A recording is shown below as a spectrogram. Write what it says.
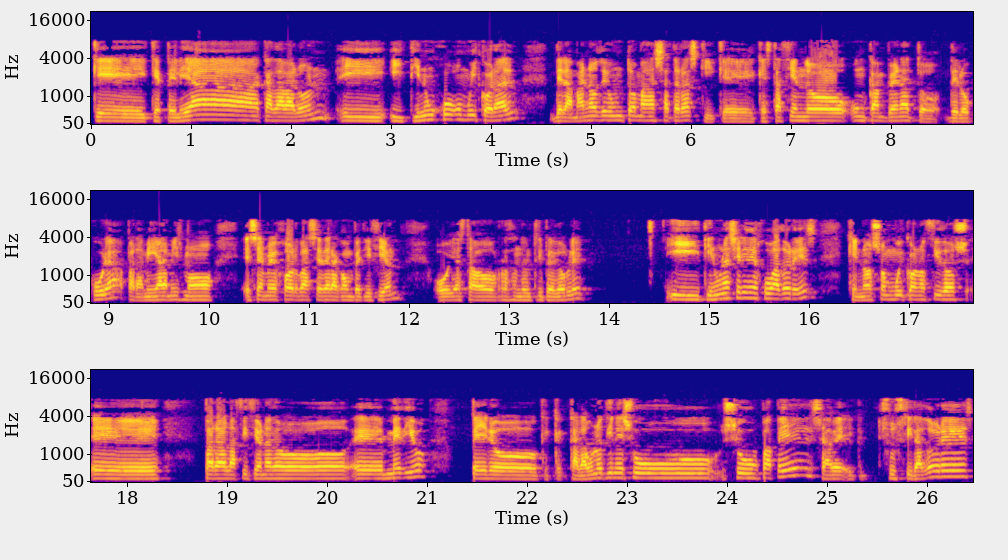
que, que, pelea cada balón y, y, tiene un juego muy coral de la mano de un Tomás Satoraski que, que, está haciendo un campeonato de locura. Para mí ahora mismo es el mejor base de la competición. Hoy ha estado rozando el triple doble. Y tiene una serie de jugadores que no son muy conocidos eh, para el aficionado eh, medio, pero que cada uno tiene su, su papel, sabe sus tiradores,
